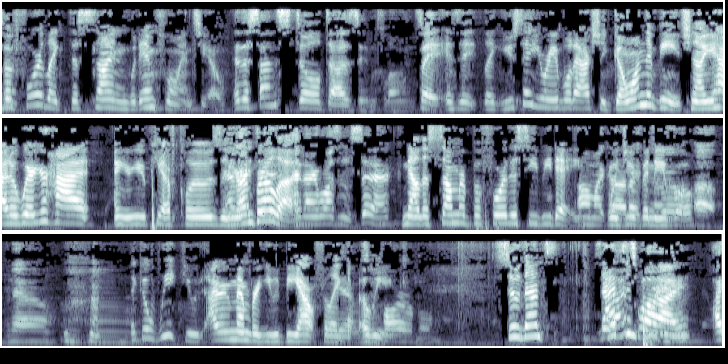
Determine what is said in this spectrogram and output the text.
now before, like the sun would influence you, and the sun still does influence. me. but is it like you say you were able to actually go on the beach? Now you had to wear your hat and your UPF clothes and, And your I did, umbrella. and I wasn't sick. now the summer before the CBD. Oh my god! Would you've been able? Up. No. Mm. Like a week, you. Would, I remember you would be out for like Yeah, a week. Horrible. So that's So that's, that's why. I,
